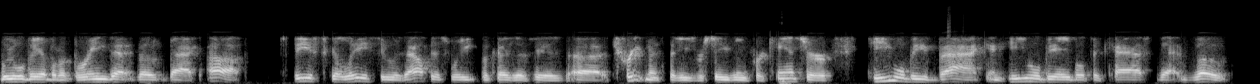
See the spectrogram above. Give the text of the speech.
we will be able to bring that vote back up. Steve Scalise, who was out this week because of his uh, treatments that he's receiving for cancer, he will be back and he will be able to cast that vote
